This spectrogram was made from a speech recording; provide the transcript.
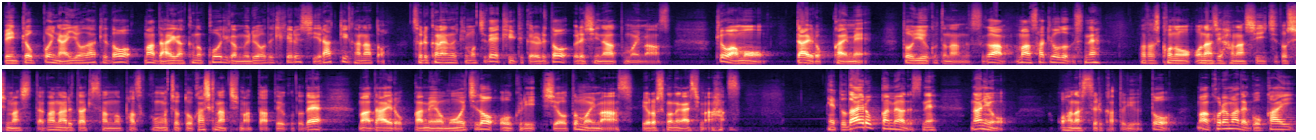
勉強っぽい内容だけど、まあ、大学の講義が無料で聞けるしラッキーかなとそれくらいの気持ちで聞いてくれると嬉しいなと思います。今日はもう第6回目ということなんですが、まあ、先ほどですね私この同じ話一度しましたが鳴滝さんのパソコンがちょっとおかしくなってしまったということで、まあ、第6回目をもう一度お送りしようと思います。よろしくお願いします。えっと第6回目はですね何をお話しするかというと、まあ、これまで5回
